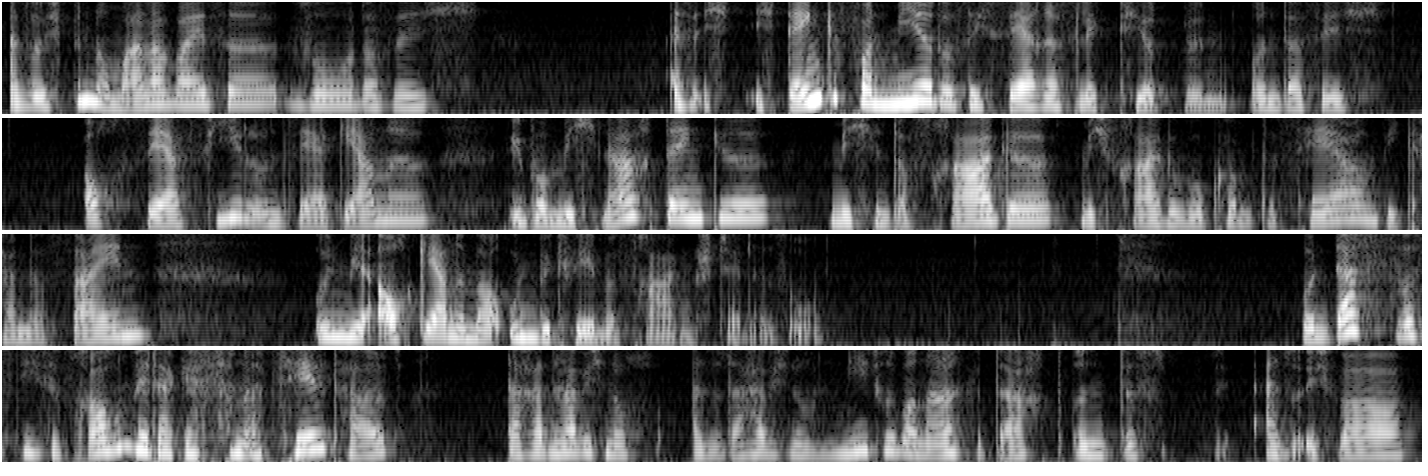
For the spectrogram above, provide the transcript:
also ich bin normalerweise so, dass ich, also ich, ich denke von mir, dass ich sehr reflektiert bin und dass ich auch sehr viel und sehr gerne über mich nachdenke, mich hinterfrage, mich frage, wo kommt das her wie kann das sein und mir auch gerne mal unbequeme Fragen stelle so. Und das, was diese Frau mir da gestern erzählt hat, daran habe ich noch, also da habe ich noch nie drüber nachgedacht und das, also ich war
